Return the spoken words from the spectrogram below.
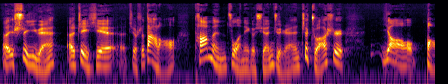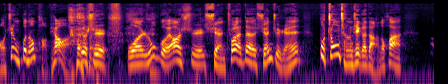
呃市议员、呃这些就是大佬，他们做那个选举人。这主要是。要保证不能跑票啊！就是我如果要是选出来的选举人不忠诚这个党的话，呃，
